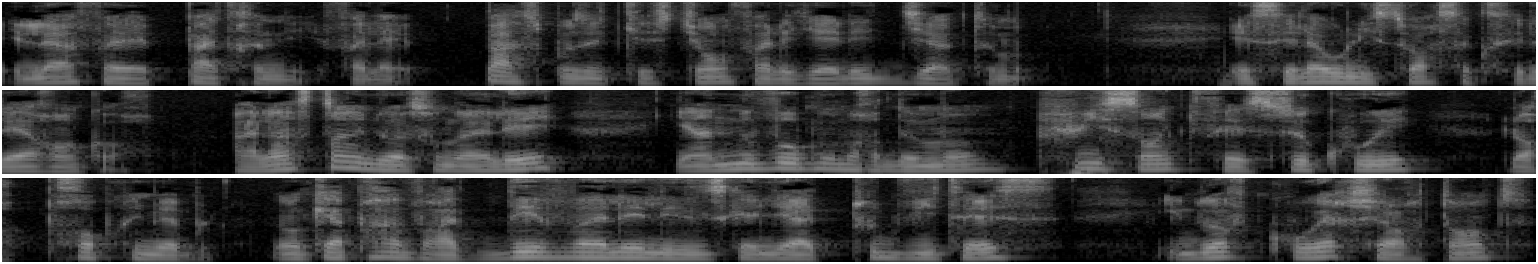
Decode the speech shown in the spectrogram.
Et là, il fallait pas traîner, il fallait pas se poser de questions, il fallait y aller directement. Et c'est là où l'histoire s'accélère encore. À l'instant ils doivent s'en aller, il y a un nouveau bombardement puissant qui fait secouer leur propre immeuble. Donc après avoir dévalé les escaliers à toute vitesse, ils doivent courir chez leur tante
